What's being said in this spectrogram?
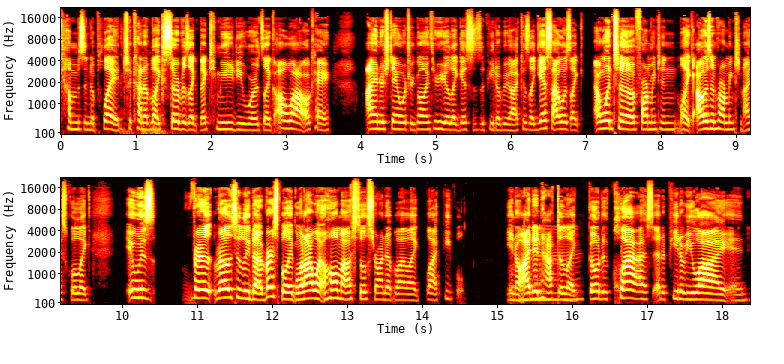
comes into play to kind of like serve as like that community where it's like, oh, wow, okay, I understand what you're going through here. Like, this is the PWI. Cause like, yes, I was like, I went to Farmington, like, I was in Farmington High School. Like, it was very, relatively diverse, but like when I went home, I was still surrounded by like black people. You know, I didn't have to like mm-hmm. go to class at a PWI and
